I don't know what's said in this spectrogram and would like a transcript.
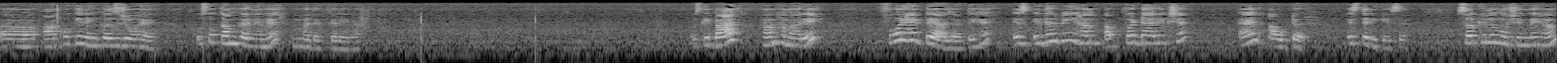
आँखों के रिंकल्स जो है, उसको कम करने में मदद करेगा। उसके बाद हम हमारे फोरहेड पे आ जाते हैं। इस इधर भी हम अपवर्ड डायरेक्शन एंड आउटर इस तरीके से। सर्कुलर मोशन में हम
